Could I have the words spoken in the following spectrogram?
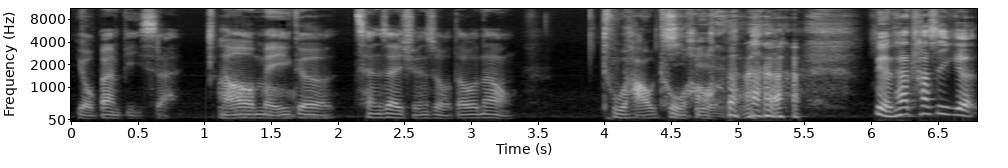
有办比赛，然后每一个参赛选手都那种。土豪，土豪，没有他，他是一个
